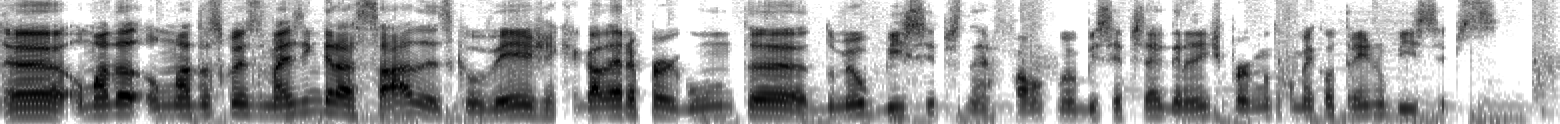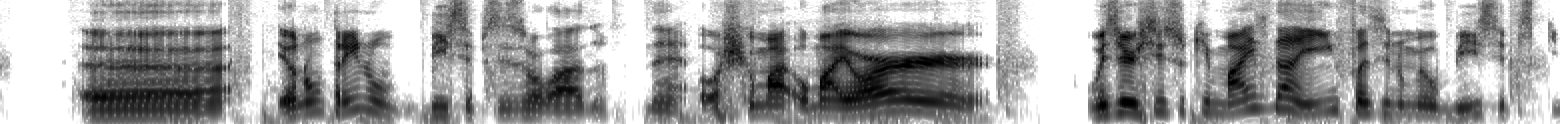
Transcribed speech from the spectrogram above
É, uma, da- uma das coisas mais engraçadas que eu vejo é que a galera pergunta do meu bíceps, né? Falam que meu bíceps é grande, pergunta como é que eu treino bíceps. É, eu não treino bíceps isolado, né? Eu acho que o, ma- o maior. O exercício que mais dá ênfase no meu bíceps, que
